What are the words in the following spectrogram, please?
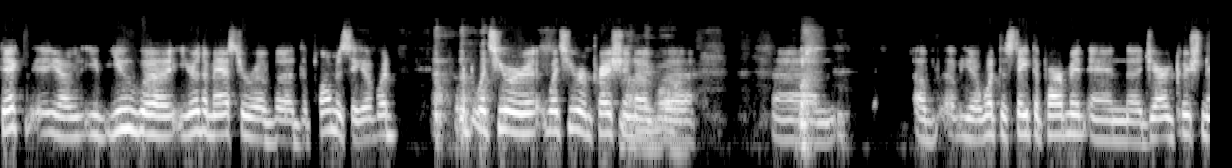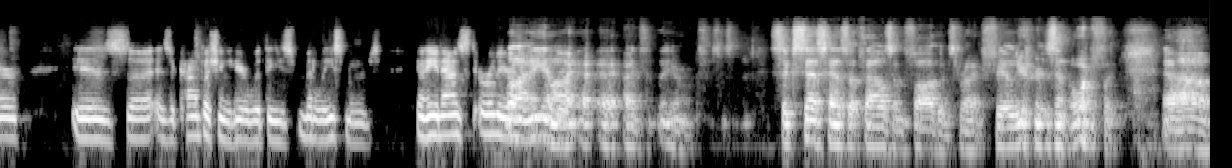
Dick, you know, you, you uh, you're the master of uh, diplomacy. What, what's your what's your impression of, uh, um, of, of you know what the State Department and uh, Jared Kushner is uh, is accomplishing here with these Middle East moves? You know, he announced earlier. Well, you know, I, I, you know, success has a thousand fathers, right? Failure is an orphan. Uh,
